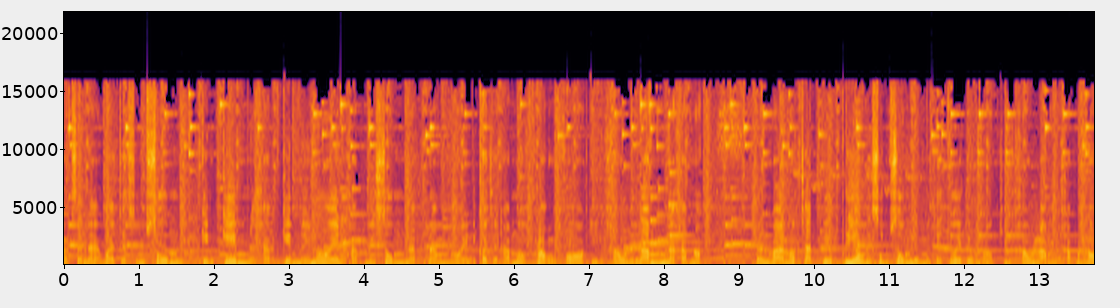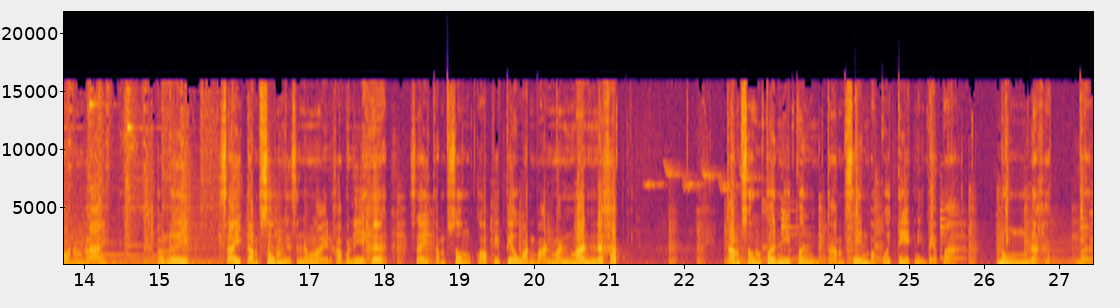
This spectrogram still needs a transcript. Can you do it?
ลักษณะว่าจะส้มๆเกมๆนะครับ เกมน้อยๆนะครับ มีส้มนักนำหน่อยนี่ก็จะทำให้คล่องคอกินข้าวล้ำนะครับเนาะเป็นว่ารสชาติเปรี้ยวๆหรือส้มๆนี่มันจะช่วยเติมเฮากินข้าวลำนะครับ มันล่อน้ำลายก็เลย ใส่ตำส้มเนี่ยสักหน่อยนะครับ วันนี้ใส่ตำส้มก็เปรี้ยวๆหวานๆมันๆนะครับตำส้มเปิ้นนี่เปิ้นตำเส้นบอกกล้วยเตดนี่แบบว่านุ่มนะครับแบบ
